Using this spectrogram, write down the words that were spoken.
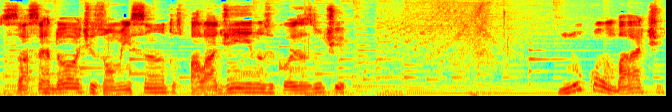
sacerdotes, homens santos, paladinos e coisas do tipo. No combate,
